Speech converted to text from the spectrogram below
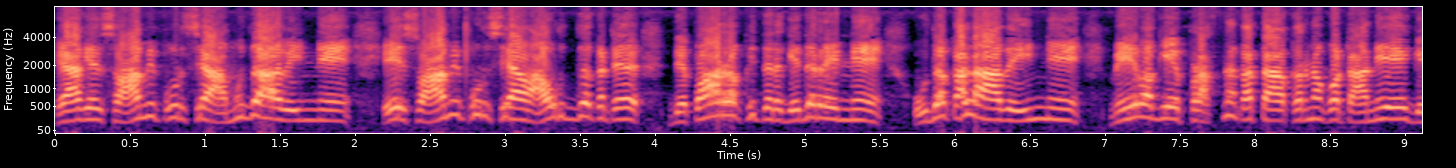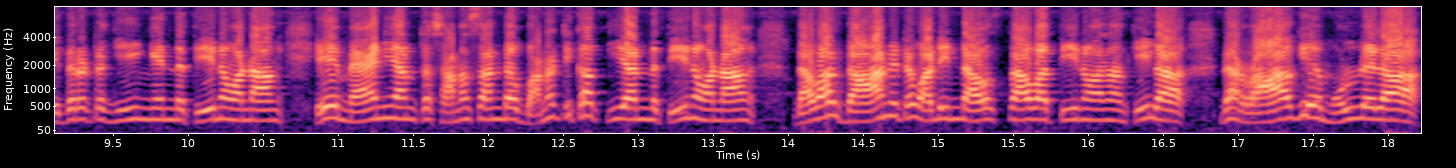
එයාගේ ස්වාමි පුරුෂයා අමුදාවේ ඉන්නේ. ඒ ස්වාමි පුරුෂයා අවුරුද්දකට දෙපාරක් විතර ගෙදර ඉන්නේ. උදකලාවේ ඉන්නේ. මේ වගේ ප්‍රශ්න කතා කරනකොට අනේ ගෙදරට ගිහින් එන්න තියෙනවා නම් ඒ මෑණියන්ට සනසන්න බණ ටිකක් කියන්න තියෙනවා නම් දවල් දානෙට වඩින්න අවස්ථාවක් තියෙනවා නම් කියලා දැන් රාගය මුල් වෙලා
